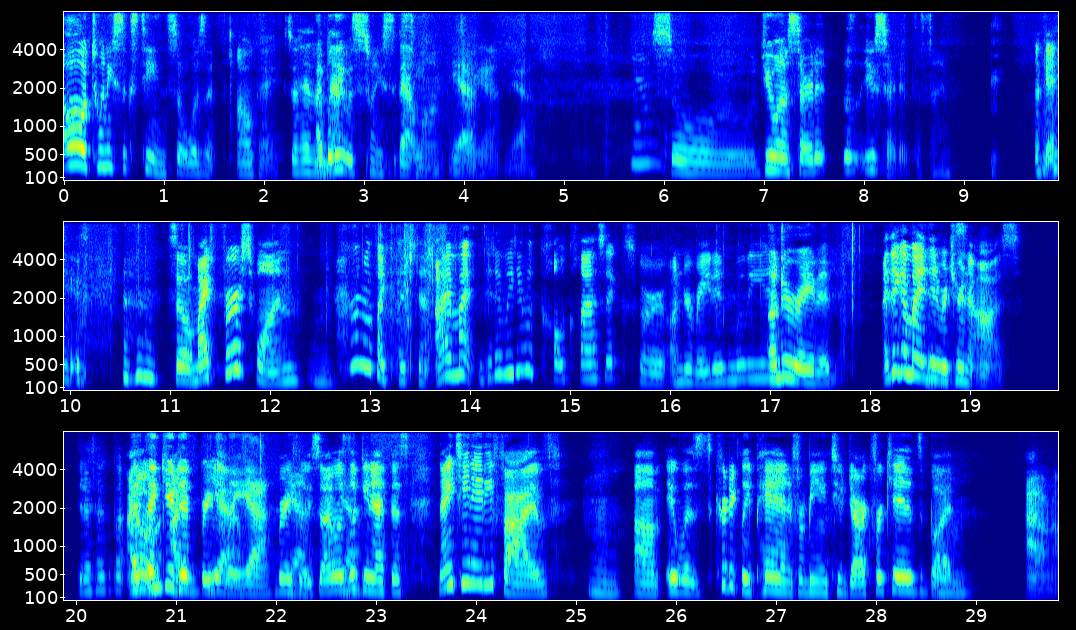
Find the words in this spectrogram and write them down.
oh, 2016. So it wasn't. Oh, okay, so it hasn't I been believe that- it was 2016. that long. so Yeah. yeah. yeah. Yeah. So, do you want to start it? You start it this time. Okay. so my first one, I don't know if I touched it. I might did we do a cult classics or underrated movie? yet? Underrated. I think I might have did. Return to Oz. Did I talk about? I, don't think you I- did briefly. Yeah. briefly. yeah, So I was yeah. looking at this 1985. Mm, Um, it was critically panned for being too dark for kids, but mhm. I don't know.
